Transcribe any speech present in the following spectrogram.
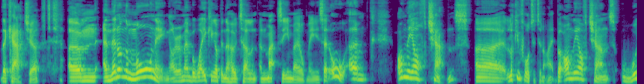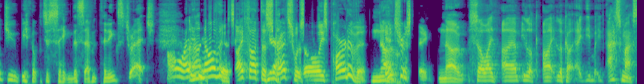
the catcher. Um, and then on the morning, I remember waking up in the hotel and, and Max emailed me. He said, Oh, um, on the off chance, uh, looking forward to tonight, but on the off chance, would you be able to sing the seventh inning stretch? Oh, I and didn't I, know this. I thought the yeah. stretch was always part of it. No, interesting. No, so I, I look, I look, I, ask Max,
